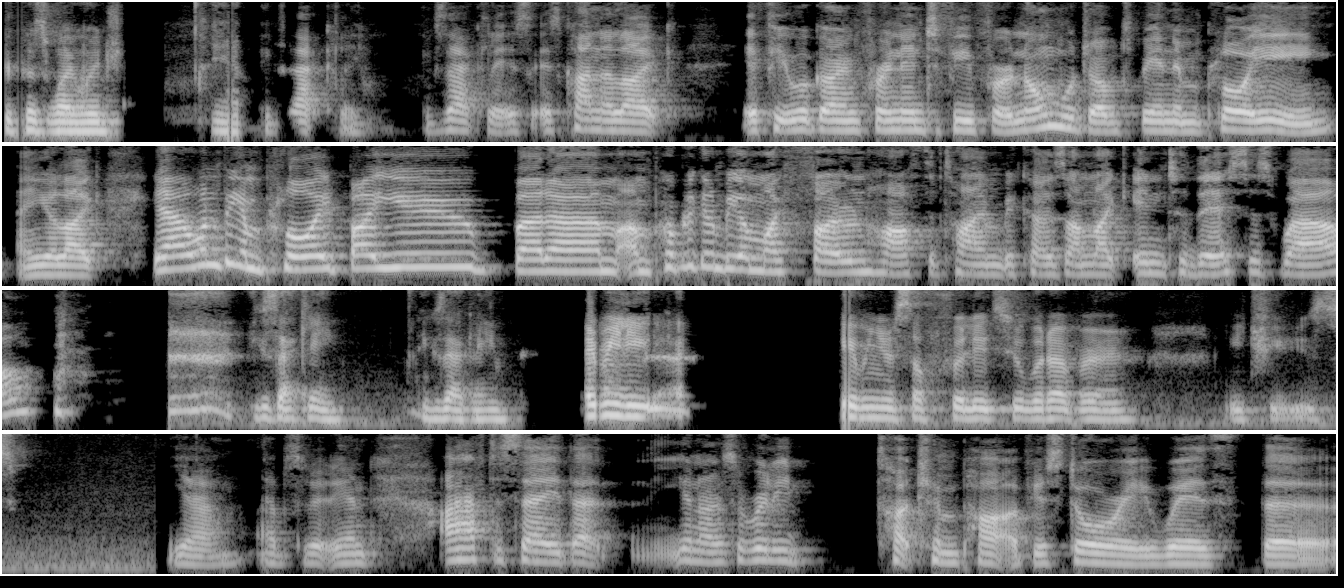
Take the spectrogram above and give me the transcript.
because why would you? Yeah. Exactly. Exactly. It's, it's kind of like if you were going for an interview for a normal job to be an employee and you're like yeah i want to be employed by you but um i'm probably going to be on my phone half the time because i'm like into this as well. Exactly. Exactly. I really giving yourself fully to whatever you choose. Yeah, absolutely. And I have to say that, you know, it's a really touching part of your story with the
